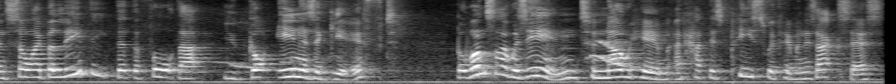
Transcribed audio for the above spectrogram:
And so I believe the, that the thought that you got in as a gift, but once I was in to know him and had this peace with him and his access,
